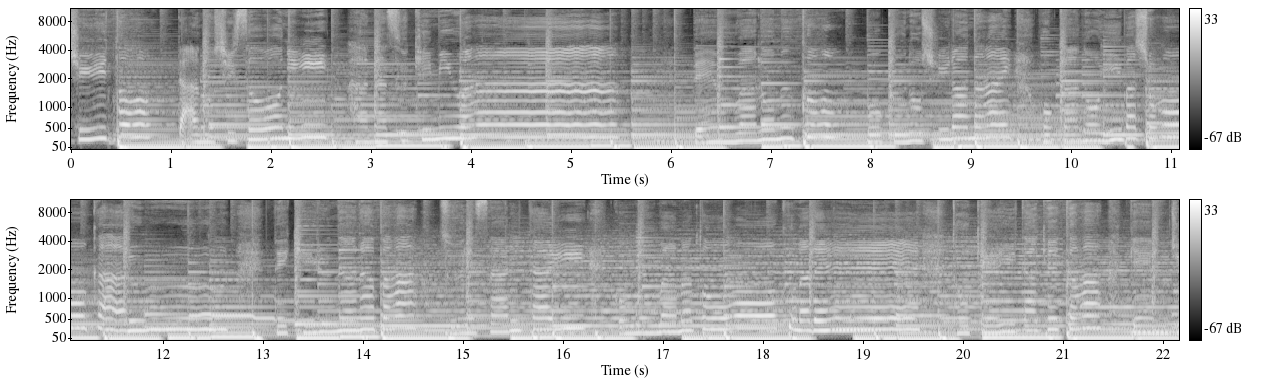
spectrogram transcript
サイドシート楽しそうに話す君は電話の向こう僕の知らない他の居場所がある。できるならば連れ去りたいこのまま遠くまで時計だけが現実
